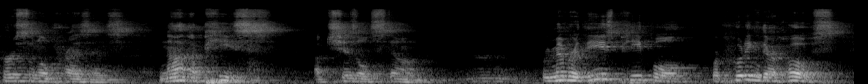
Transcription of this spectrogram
personal presence, not a piece of chiseled stone. Remember, these people were putting their hopes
